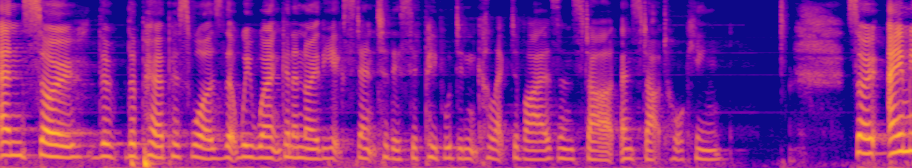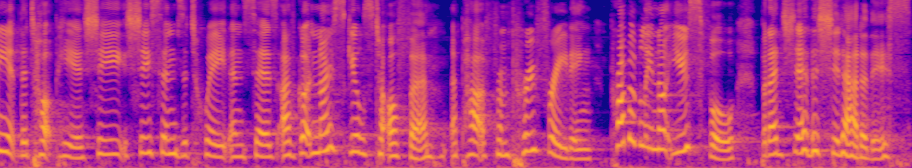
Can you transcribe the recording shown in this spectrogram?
and so the, the purpose was that we weren't going to know the extent to this if people didn't collectivise and start and start talking. So Amy at the top here, she, she sends a tweet and says, I've got no skills to offer apart from proofreading. Probably not useful, but I'd share the shit out of this.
